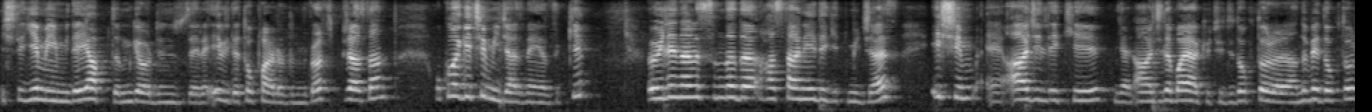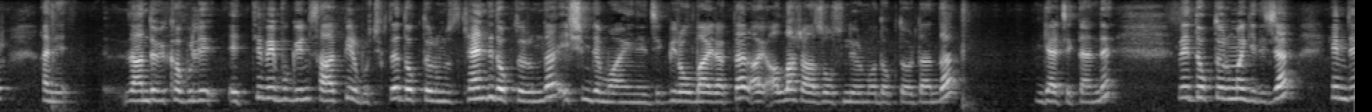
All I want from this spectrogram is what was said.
İşte yemeğimi de yaptım gördüğünüz üzere. Evi de toparladım biraz. Birazdan okula geçemeyeceğiz ne yazık ki. Öğlen arasında da hastaneye de gitmeyeceğiz. Eşim e, acildeki yani acile bayağı kötüydü. Doktor arandı ve doktor hani randevu kabul etti ve bugün saat bir buçukta doktorumuz kendi doktorum da eşim de muayene edecek. Birol Bayraktar. Ay Allah razı olsun diyorum o doktordan da. Gerçekten de. Ve doktoruma gideceğim. Hem de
